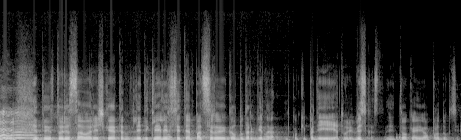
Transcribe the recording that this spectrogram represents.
tai turi savo, reiškia, ten leidiklėlį, jisai ten pats ir galbūt dar vieną kokį padėjėją turi. Viskas. Tokia jo produkcija.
